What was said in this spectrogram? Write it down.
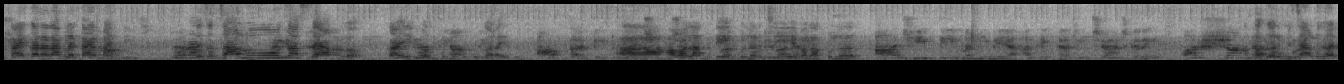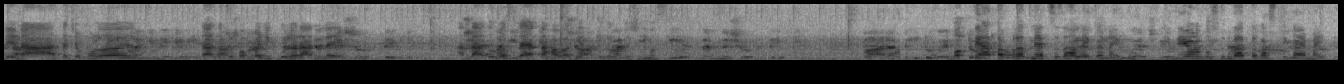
काय करायला लागलाय काय माहिती? त्याचं चालूच असतंय आपलं. काही पण कुठं कुठं करायचं. हा हवा लागते कूलरची हे बघा कूलर ही आता गरमी चालू झाली ना त्याच्यामुळं दादूच्या पप्पानी कूलर आणलंय. आणि दादू बसलाय आता हवा घेत कूलर कशी मस्त इक्कीस दिन निशुल्क देखें बारह D2H बघते आता प्रज्ञाचं झालंय का नाही. किती वेळ बसून दात घासते काय माहिती.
